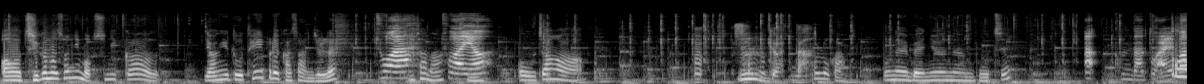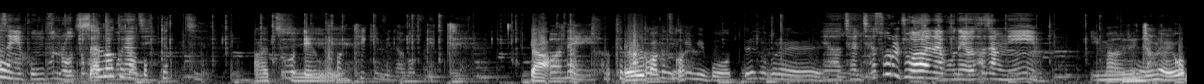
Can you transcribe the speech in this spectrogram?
어 지금은 손님 없으니까 양이도 테이블에 가서 앉을래? 좋아 괜찮아. 좋아요 어 우장아 설국이 왔다. 홀로 가. 오늘 메뉴는 뭐지? 아 그럼 나도 알바생의 본분을 어쩌고 샐러드나 먹겠지. 아지 또 애호박 튀김이나 먹겠지. 야 뻔해. 저렇게 애호박 맛없는 걸. 튀김이 뭐 어때서 그래 야 쟨 채소를 좋아하나 보네요 사장님 이 마을에 음, 저런 오늘 거 애호박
